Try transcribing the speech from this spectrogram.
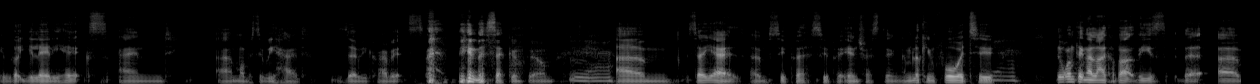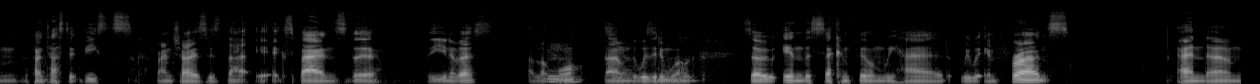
we've got Eulalie Hicks, and um, obviously we had Zoe Kravitz in the second film. yeah. Um, so yeah, um, super super interesting. I'm looking forward to yeah. The one thing I like about these the um the Fantastic Beasts franchise is that it expands the the universe a lot Mm, more. Um, yeah. the Wizarding Mm. World. So in the second film, we had we were in France, and um,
